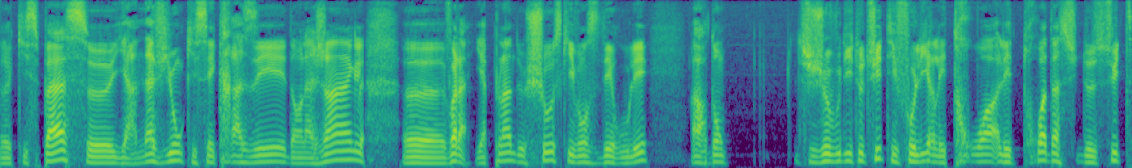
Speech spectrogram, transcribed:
euh, qui se passe, euh, il y a un avion qui s'est écrasé dans la jungle, euh, voilà, il y a plein de choses qui vont se dérouler. Alors donc je vous dis tout de suite, il faut lire les trois, les trois de suite.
